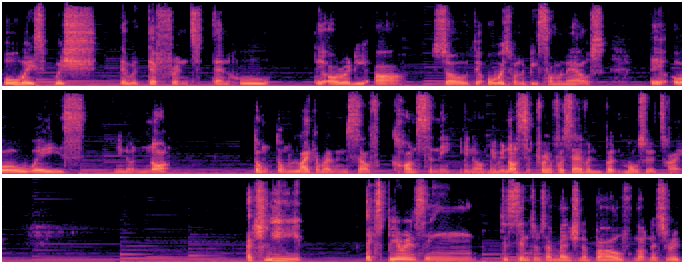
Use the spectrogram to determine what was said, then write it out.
always wish they were different than who they already are. So they always want to be someone else. They always you know not don't don't like about themselves constantly you know maybe not 24 7 but most of the time. Actually experiencing the symptoms i mentioned above not necessarily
